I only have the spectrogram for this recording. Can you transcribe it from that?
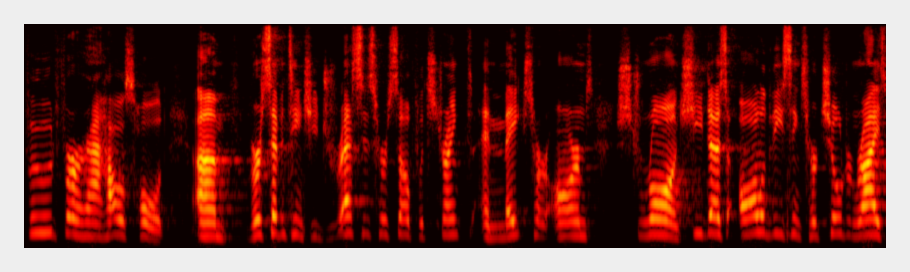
food for her household. Um, verse 17, she dresses herself with strength and makes her arms strong. She does all of these things. Her children rise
